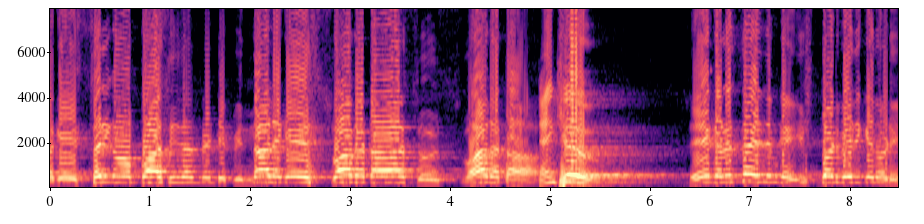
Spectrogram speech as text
ನಿಮಗೆ ಸರಿಗಮಪ ಸೀಸನ್ ಟ್ವೆಂಟಿ ಫಿನಾಲೆಗೆ ಸ್ವಾಗತ ಸುಸ್ವಾಗತ. ಥ್ಯಾಂಕ್ ಯು ಹೇಗೆ ಅನಿಸ್ತಾ ಇದೆ ನಿಮಗೆ? ಇಷ್ಟು ದೊಡ್ಡ ವೇದಿಕೆ ನೋಡಿ.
